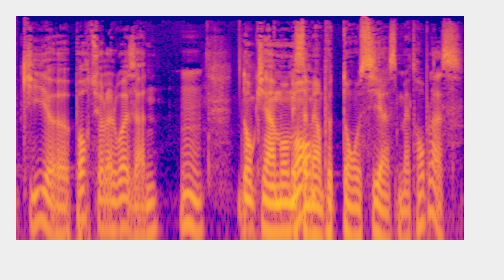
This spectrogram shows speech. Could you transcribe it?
qui euh, porte sur la loi ZAN. Hmm. Donc il y a un moment. Mais ça met un peu de temps aussi à se mettre en place.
